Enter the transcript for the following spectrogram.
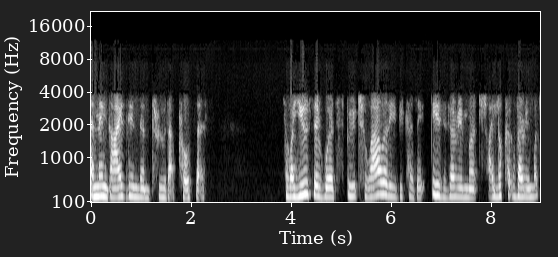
and then guiding them through that process. So I use the word spirituality because it is very much, I look at very much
